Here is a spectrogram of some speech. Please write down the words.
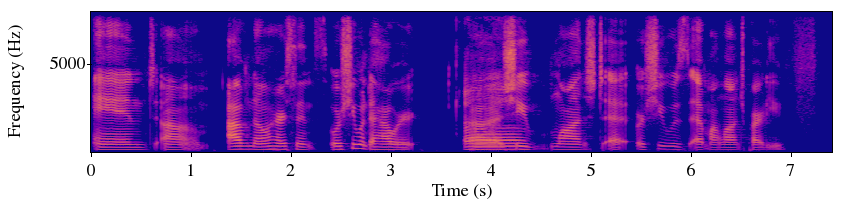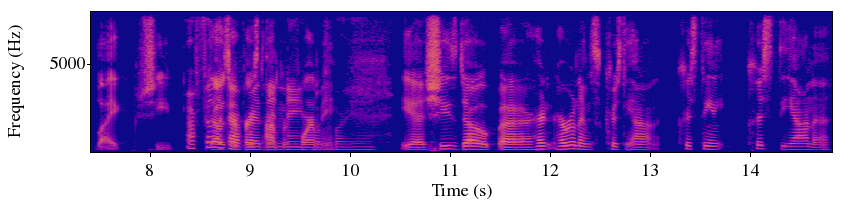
and um, I've known her since, or she went to Howard. Uh, she launched at, or she was at my launch party. Like she, I feel that like was her I've first heard time that name performing. before. Yeah. Yeah, she's dope. Uh, her her real name is Christiana. Christine Christiana.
